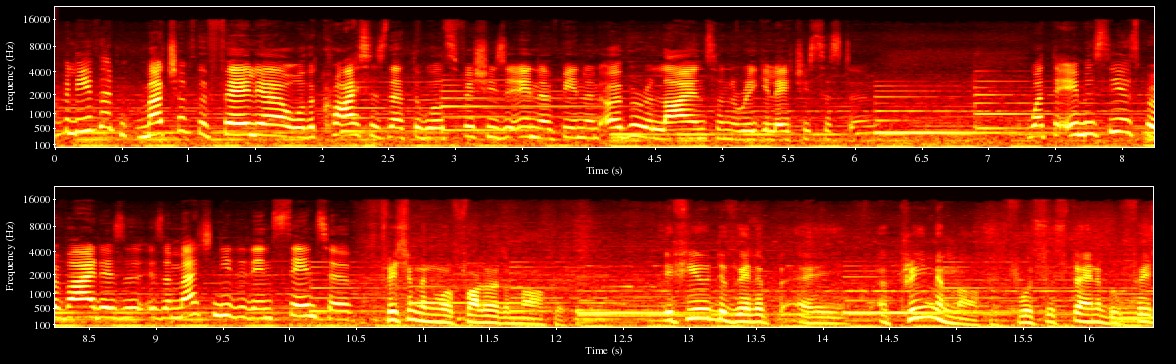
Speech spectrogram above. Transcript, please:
I believe that much of the failure or the crisis that the world's fisheries are in have been an over-reliance on a regulatory system. What the MSC has provided is a, is a much needed incentive. Fishermen will follow the market. If you develop a, a premium market for sustainable fish,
